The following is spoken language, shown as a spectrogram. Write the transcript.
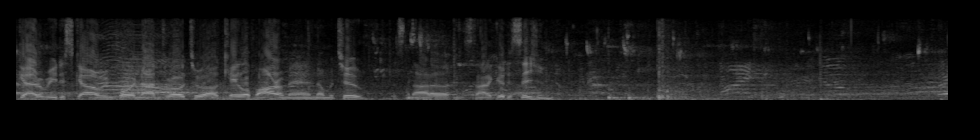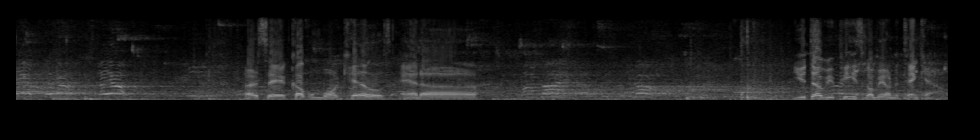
You got to read the scouting report, not throw it to uh, Caleb Honor, man, number two. It's not a it's not a good decision. I'd say a couple more kills, and uh, UWP is gonna be on the 10 count.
